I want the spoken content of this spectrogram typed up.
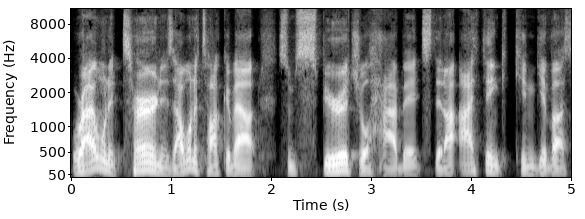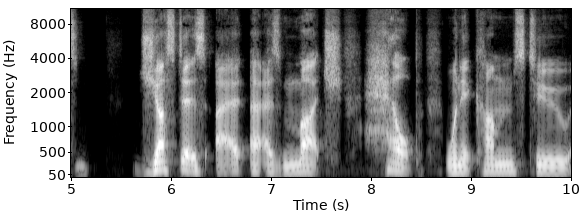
where i want to turn is i want to talk about some spiritual habits that i, I think can give us just as as much help when it comes to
